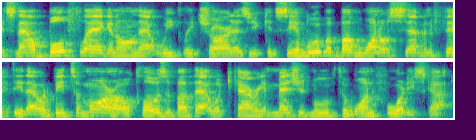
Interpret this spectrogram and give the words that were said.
It's now bull flagging on that weekly chart. As you can see, a move above 107.50. That would be tomorrow. Close above that would carry a measured move to 140, Scott.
